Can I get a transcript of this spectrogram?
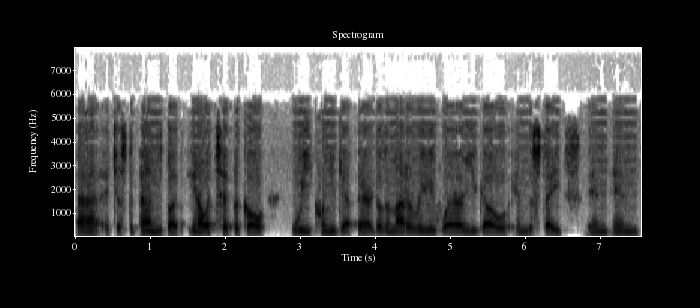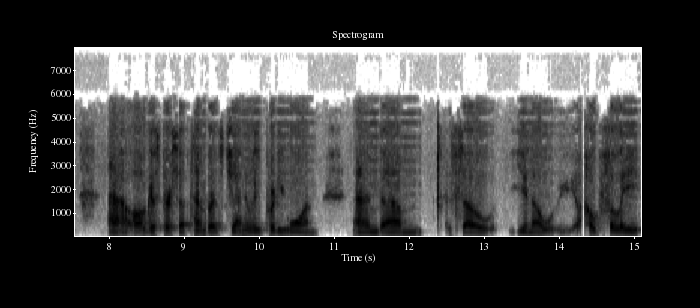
Uh, it just depends, but you know, a typical week when you get there, it doesn't matter really where you go in the states in in uh, August or September. It's generally pretty warm and um, so you know hopefully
